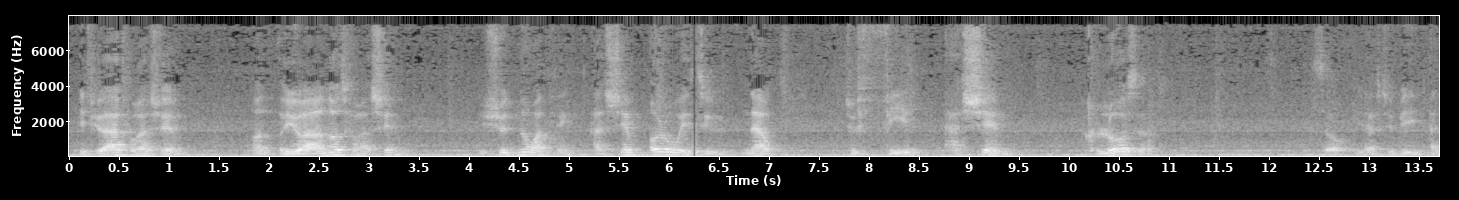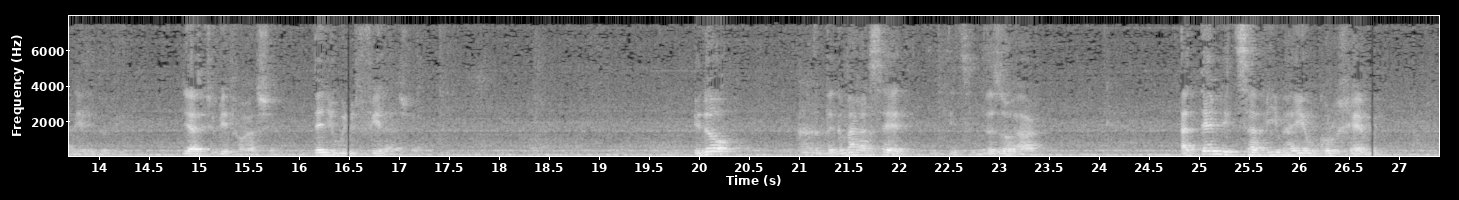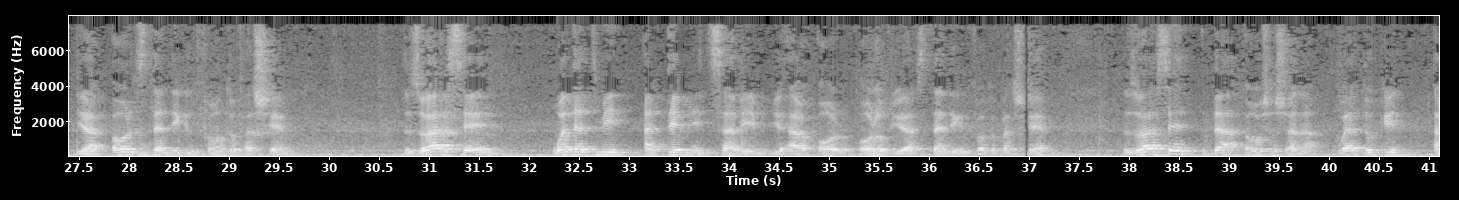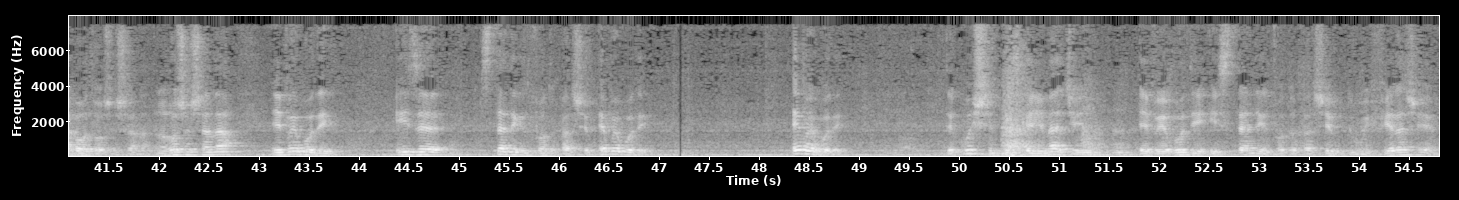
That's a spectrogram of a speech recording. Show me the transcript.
if you are for Hashem you are not for Hashem, you should know one thing. Hashem always you now to feel Hashem closer. So you have to be aniliduli. You have to be for Hashem. Then you will feel Hashem. You know, the Gemara said, it's in the Zohar, אתם ניצבים היום כולכם. You are all standing in front of Hashem. The Zohar said, what that means, Atem Nitzavim, you are all, all of you are standing in front of Hashem. The Zohar said, "Da Rosh Hashanah. We are talking about Rosh Hashanah. And Rosh Hashanah, everybody is uh, standing in front of Hashem. Everybody. Everybody. The question is, can you imagine, everybody is standing in front of Hashem, do we feel Hashem?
